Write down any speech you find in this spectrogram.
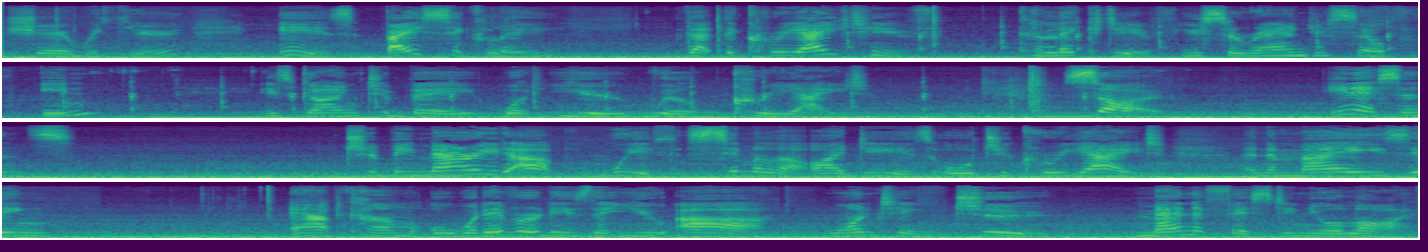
share with you is basically that the creative collective you surround yourself in is going to be what you will create. So, in essence, to be married up with similar ideas or to create an amazing outcome or whatever it is that you are wanting to manifest in your life,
